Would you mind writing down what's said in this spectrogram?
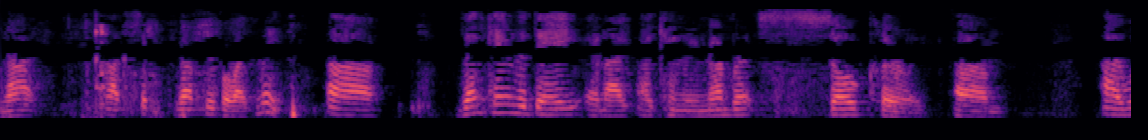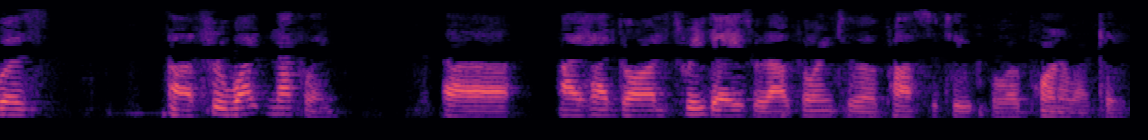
not not not people like me. Uh, then came the day, and I, I can remember it so clearly. Um, I was uh, through white knuckling. Uh, I had gone three days without going to a prostitute or a porno arcade.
